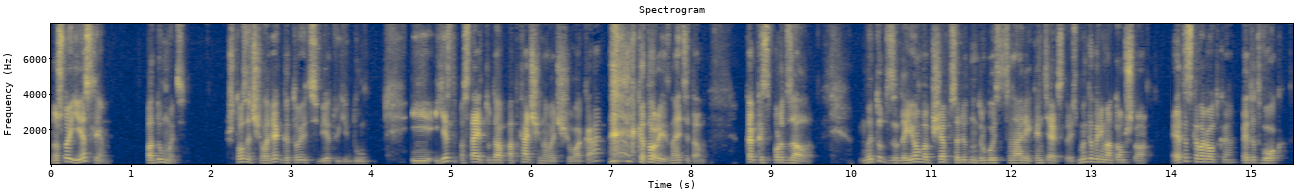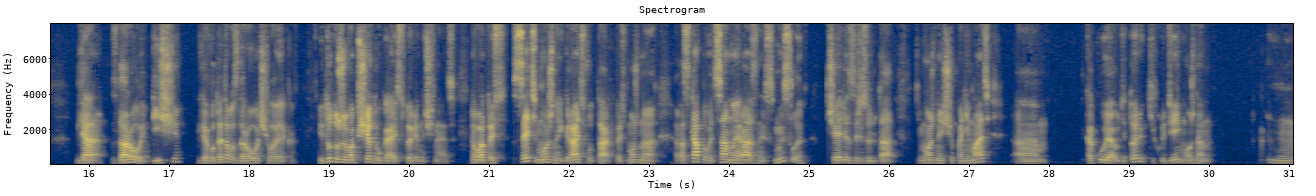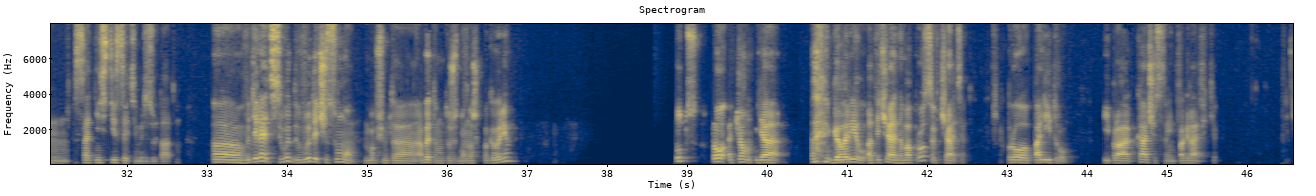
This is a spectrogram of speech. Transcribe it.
Но что если подумать, что за человек готовит себе эту еду. И если поставить туда подкачанного чувака, который, знаете, там, как из спортзала, мы тут задаем вообще абсолютно другой сценарий и контекст. То есть мы говорим о том, что эта сковородка, этот вок для здоровой пищи, для вот этого здорового человека. И тут уже вообще другая история начинается. Ну вот, то есть с этим можно играть вот так. То есть можно раскапывать самые разные смыслы через результат. И можно еще понимать, эм, какую аудиторию, каких людей можно соотнести с этим результатом. А, выделять выдачи с умом. В общем-то, об этом мы тоже немножко поговорим. Тут то, о чем я говорил, отвечая на вопросы в чате, про палитру и про качество инфографики.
